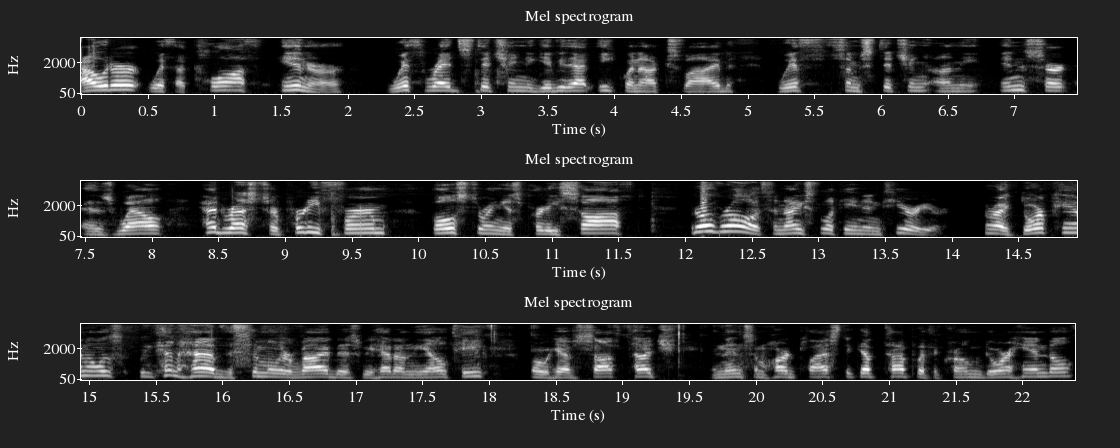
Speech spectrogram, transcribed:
outer with a cloth inner with red stitching to give you that Equinox vibe with some stitching on the insert as well. Headrests are pretty firm, bolstering is pretty soft, but overall it's a nice looking interior. All right, door panels, we kind of have the similar vibe as we had on the LT, where we have soft touch and then some hard plastic up top with a chrome door handle.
